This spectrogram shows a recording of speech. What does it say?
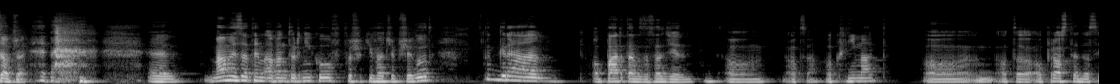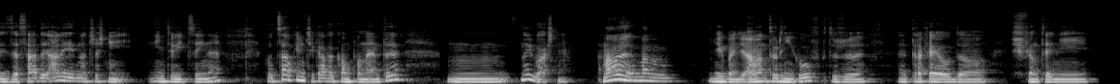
Dobrze. Mamy zatem awanturników, poszukiwaczy przygód. To gra oparta w zasadzie o, o co? O klimat, o, o, to, o proste dosyć zasady, ale jednocześnie intuicyjne, o całkiem ciekawe komponenty. Mm, no i właśnie. Mamy, mamy niech będzie, awanturników, którzy trafiają do świątyni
